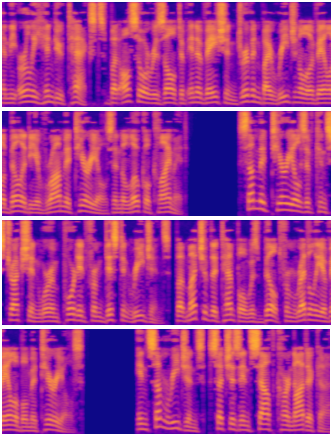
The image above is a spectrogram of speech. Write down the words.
and the early Hindu texts but also a result of innovation driven by regional availability of raw materials and the local climate. Some materials of construction were imported from distant regions, but much of the temple was built from readily available materials. In some regions, such as in South Karnataka,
